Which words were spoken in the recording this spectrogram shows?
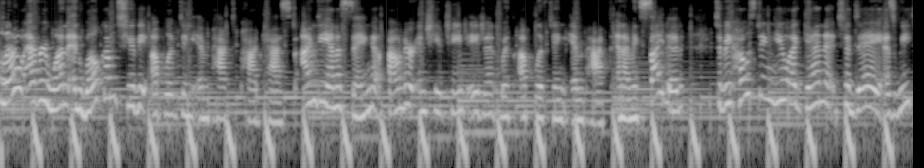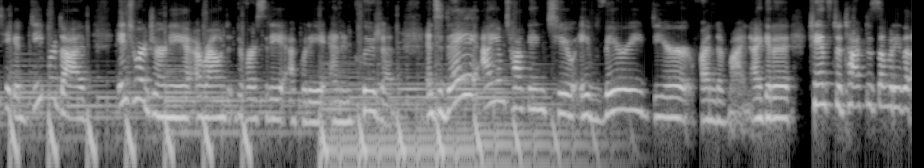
Hello, everyone, and welcome to the Uplifting Impact podcast. I'm Deanna Singh, founder and chief change agent with Uplifting Impact, and I'm excited to be hosting you again today as we take a deeper dive into our journey around diversity, equity, and inclusion. And today I am talking to a very dear friend of mine. I get a chance to talk to somebody that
